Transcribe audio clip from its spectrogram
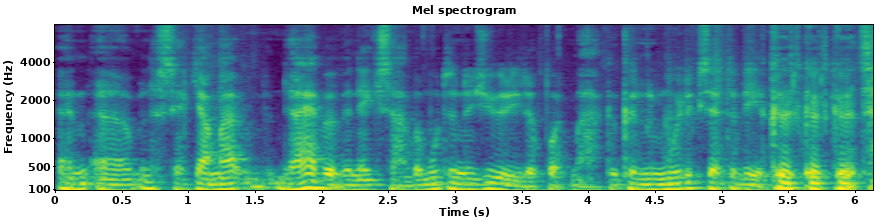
En eh, dan zeg ik, ja, maar daar hebben we niks aan. We moeten een juryrapport maken. We kunnen het moeilijk zetten weer. Kut, kut, kut.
